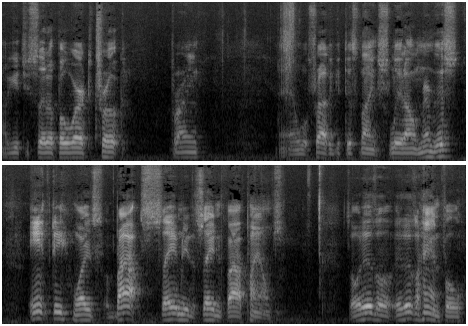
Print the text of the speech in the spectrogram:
I'll get you set up over at the truck frame, and we'll try to get this thing slid on. Remember this empty weighs about 70 to 75 pounds. So it is a it is a handful.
